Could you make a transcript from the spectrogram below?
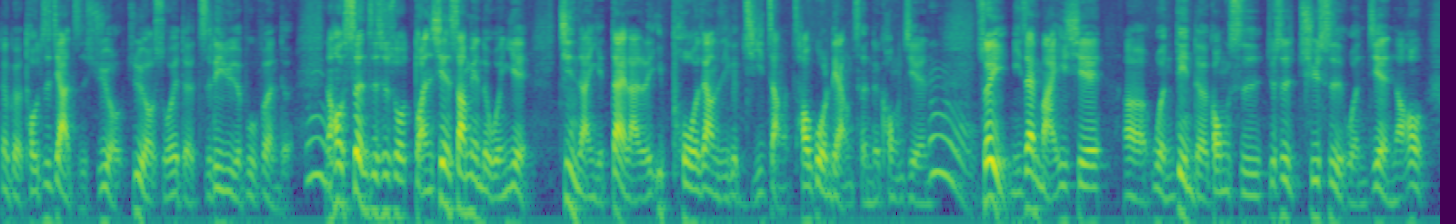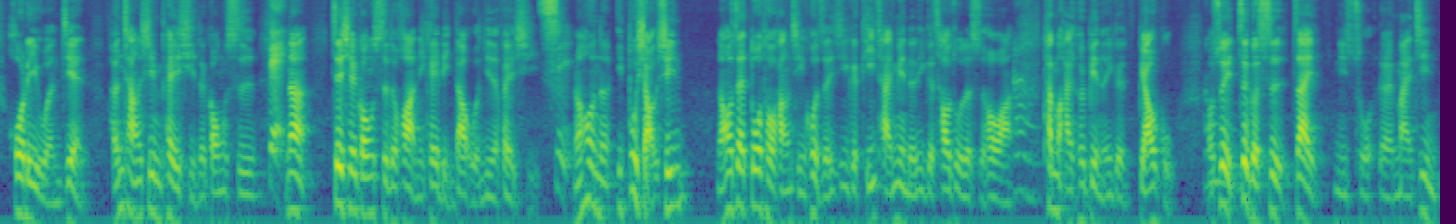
那个投资价值，具有具有所谓的殖利率的部分的。然后甚至是说，短线上面的文业竟然也带来了一波这样子一个急涨，超过两成的空间。嗯，所以你在买一些呃稳定的公司，就是趋势稳健，然后获利稳健、恒长性配息的公司。对那这些公司的话，你可以领到稳定的配息。是然后呢，一不小心然后在多头行情或者是一个题材面的一个操作的时候啊，嗯。他们还会变成一个标股。哦，所以这个是在你所呃买进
